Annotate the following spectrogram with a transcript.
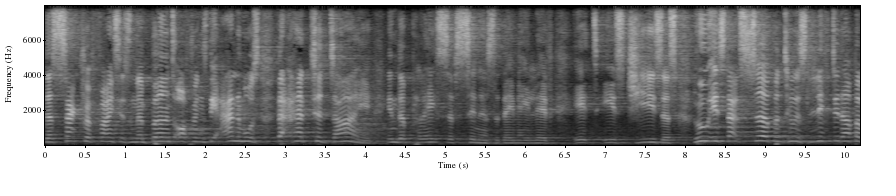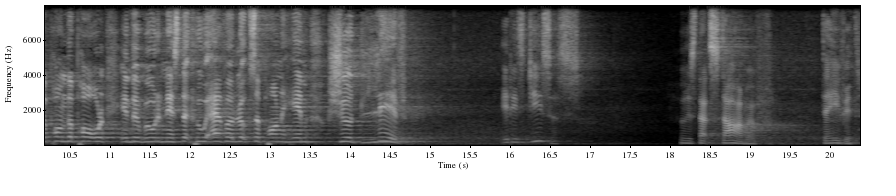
the sacrifices and the burnt offerings, the animals that had to die in the place of sinners that they may live? It is Jesus. Who is that serpent who is lifted up upon the pole in the wilderness that whoever looks upon him should live? It is Jesus. Who is that star of David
